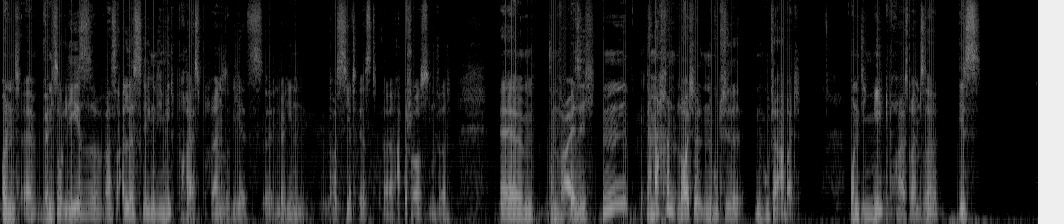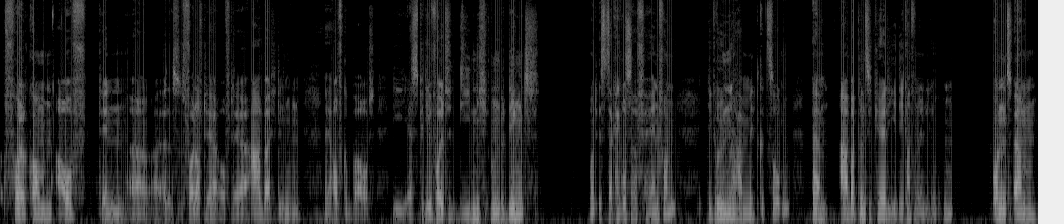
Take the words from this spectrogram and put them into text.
und äh, wenn ich so lese, was alles gegen die Mietpreisbremse, die jetzt äh, in Berlin passiert ist, äh, abgeschlossen wird, ähm, dann weiß ich, hm, da machen Leute eine gute, eine gute Arbeit. Und die Mietpreisbremse ist vollkommen auf den, äh, also voll auf der, auf der Arbeit äh, aufgebaut. Die SPD wollte die nicht unbedingt und ist da kein großer Fan von. Die Grünen haben mitgezogen, ähm, aber prinzipiell die Idee von den Linken. Und ähm,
